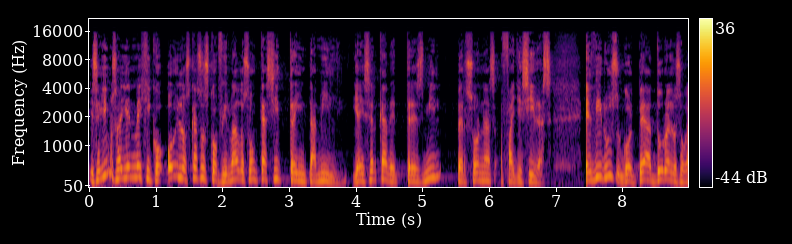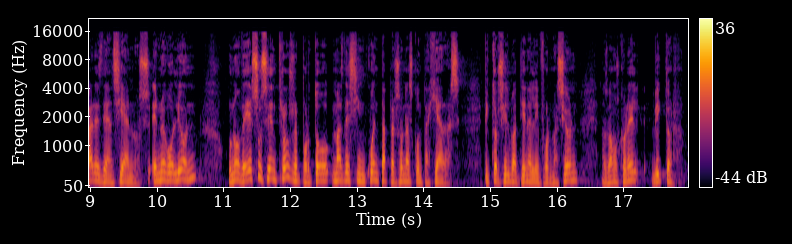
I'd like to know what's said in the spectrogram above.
Y seguimos ahí en México. Hoy los casos confirmados son casi 30 mil y hay cerca de 3 mil personas fallecidas. El virus golpea duro en los hogares de ancianos. En Nuevo León, uno de esos centros reportó más de 50 personas contagiadas. Víctor Silva tiene la información. Nos vamos con él. Víctor.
